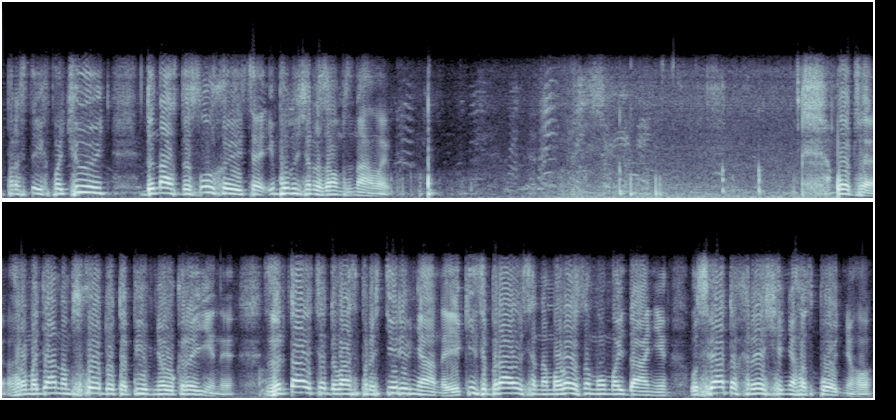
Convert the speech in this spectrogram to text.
простих почують, до нас дослухаються і будуть разом з нами. Отже, громадянам Сходу та півдня України звертаються до вас прості рівняни, які зібралися на морозному майдані у свято хрещення Господнього.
